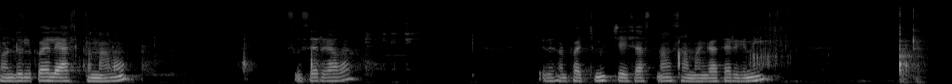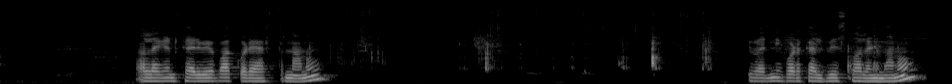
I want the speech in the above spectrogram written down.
రెండు ఉల్లిపాయలు వేస్తున్నాను చూసారు కదా ఇదిగోండి పచ్చిమిర్చి వేసేస్తున్నాం సన్నంగా తరిగిని. అలాగే కరివేపాకు కూడా వేస్తున్నాను. ఇవన్నీ కూడా కలిపేసుకోవాలండి మనం.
